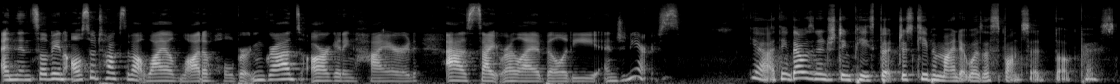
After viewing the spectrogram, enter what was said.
And then Sylvain also talks about why a lot of Holberton grads are getting hired as site reliability engineers. Yeah, I think that was an interesting piece, but just keep in mind it was a sponsored blog post.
